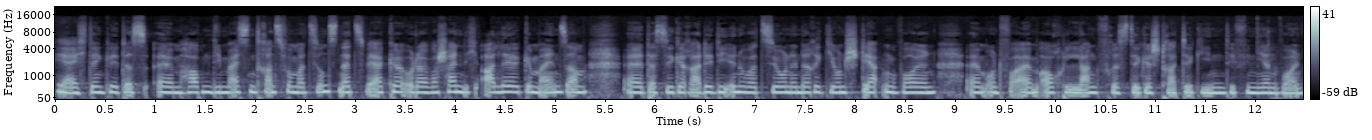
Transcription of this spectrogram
Ja, ich denke, das ähm, haben die meisten Transformationsnetzwerke oder wahrscheinlich alle gemeinsam, äh, dass sie gerade die Innovation in der Region stärken wollen ähm, und vor allem auch langfristige Strategien definieren wollen,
